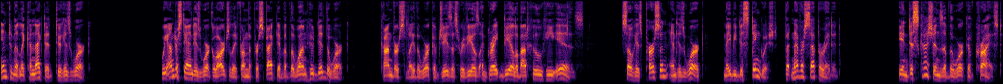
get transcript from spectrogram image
intimately connected to his work. We understand his work largely from the perspective of the one who did the work. Conversely, the work of Jesus reveals a great deal about who he is. So his person and his work may be distinguished but never separated. In discussions of the work of Christ,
